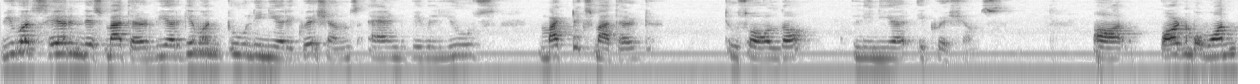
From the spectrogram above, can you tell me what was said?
viewers here in this method we are given two linear equations and we will use matrix method to solve the linear equations our part number one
